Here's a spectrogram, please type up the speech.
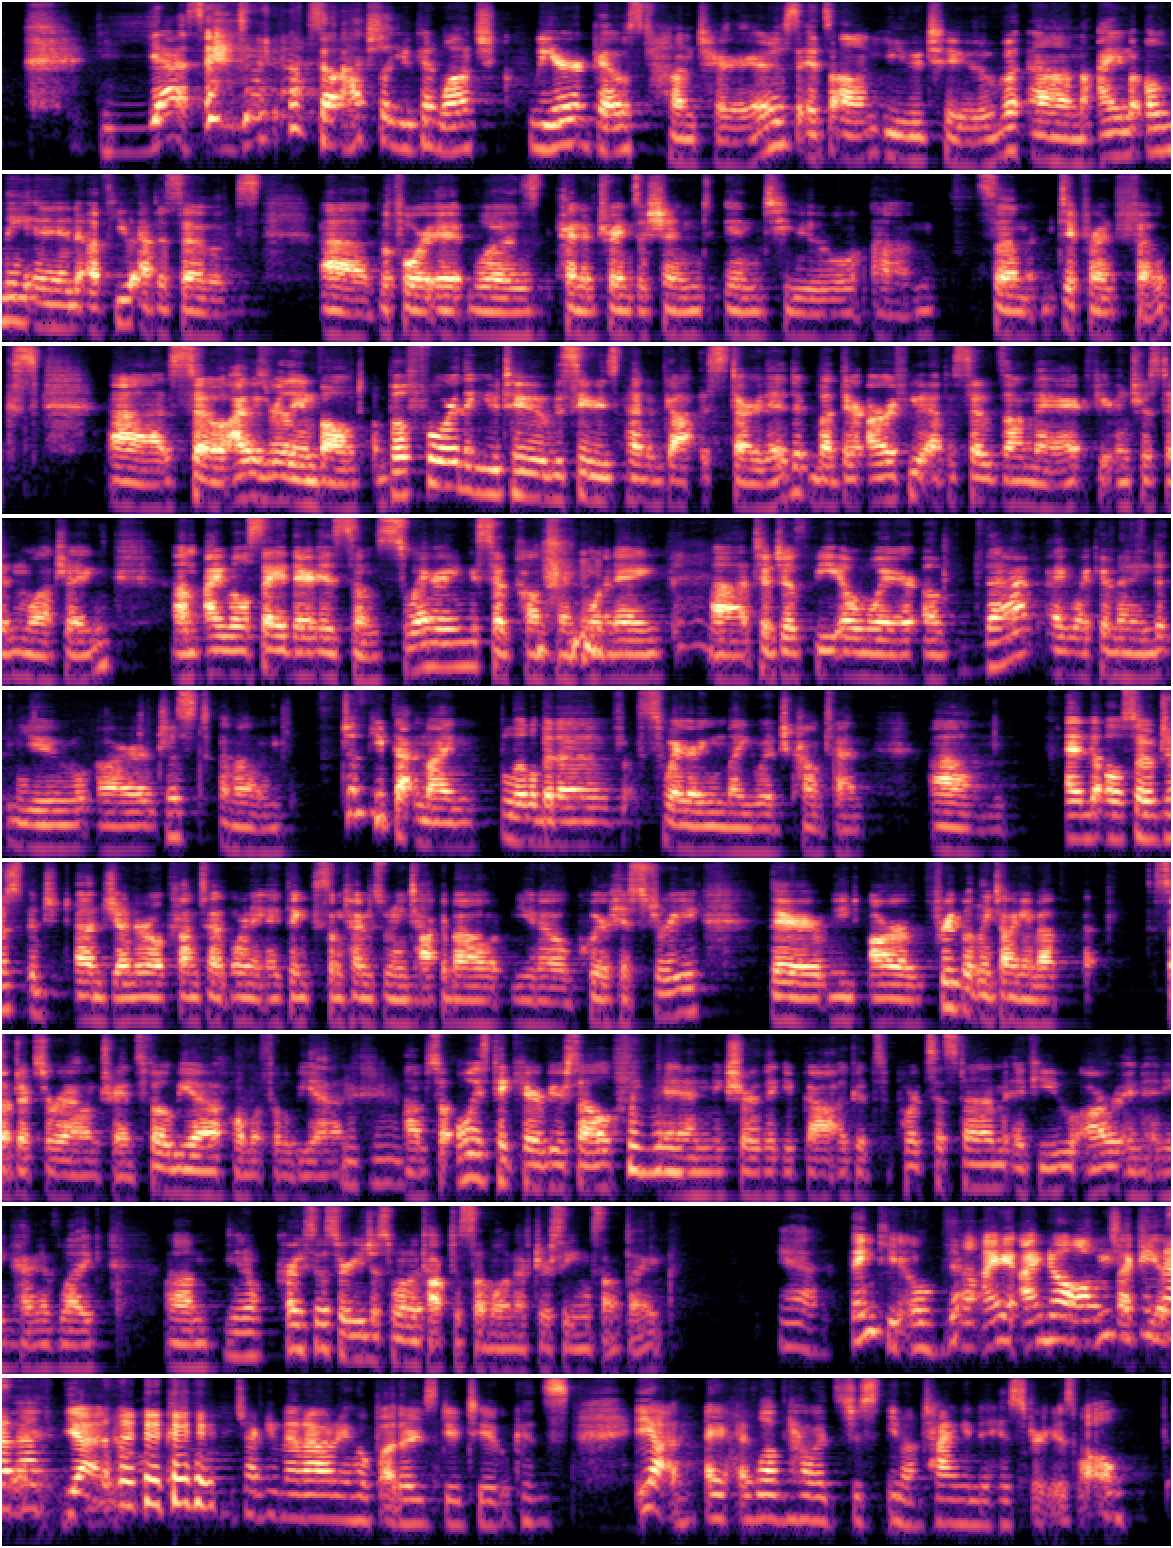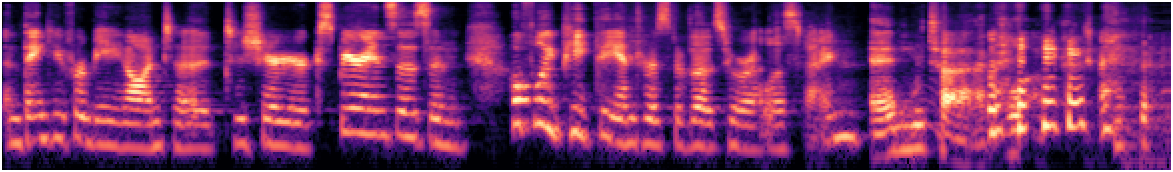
Yes. so actually, you can watch Queer Ghost Hunters. It's on YouTube. Um, I'm only in a few episodes uh, before it was kind of transitioned into um, some different folks. Uh, so I was really involved before the YouTube series kind of got started, but there are a few episodes on there if you're interested in watching. Um, I will say there is some swearing, so content warning uh, to just be aware of that. I recommend you are just um, just keep that in mind. A little bit of swearing language content, um, and also just a, a general content warning. I think sometimes when we talk about you know queer history, there we are frequently talking about subjects around transphobia, homophobia. Mhm. Um, so always take care of yourself Mhm. and make sure that you've got a good support system if you are in any kind of like um, you know crisis or you just want to talk to someone after seeing something. Yeah, thank you. Well, I, I know I'll be checking that out. Yeah, no, I'll be checking that out. I hope others do too. Because, yeah, I, I love how it's just, you know, tying into history as well. And thank you for being on to, to share your experiences and hopefully pique the interest of those who are listening. Anytime. Love it.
